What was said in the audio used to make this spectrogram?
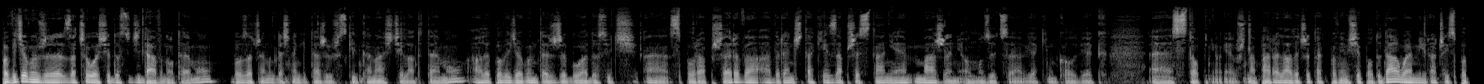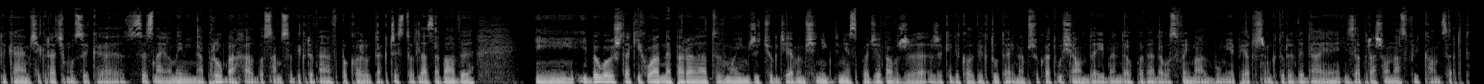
Powiedziałbym, że zaczęło się dosyć dawno temu, bo zacząłem grać na gitarze już z kilkanaście lat temu, ale powiedziałbym też, że była dosyć e, spora przerwa, a wręcz takie zaprzestanie marzeń o muzyce w jakimkolwiek e, stopniu. Ja już na parę lat, że tak powiem, się poddałem i raczej spotykałem się grać muzykę ze znajomymi na próbach, albo sam sobie grywałem w pokoju tak czysto dla zabawy i, I, było już takich ładne parę lat w moim życiu, gdzie ja bym się nigdy nie spodziewał, że, że kiedykolwiek tutaj na przykład usiądę i będę opowiadał o swoim albumie pierwszym, który wydaję i zapraszał na swój koncert.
